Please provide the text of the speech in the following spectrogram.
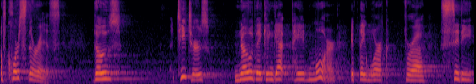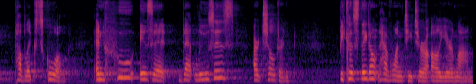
Of course, there is. Those teachers know they can get paid more if they work for a city public school. And who is it that loses? Our children. Because they don't have one teacher all year long,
